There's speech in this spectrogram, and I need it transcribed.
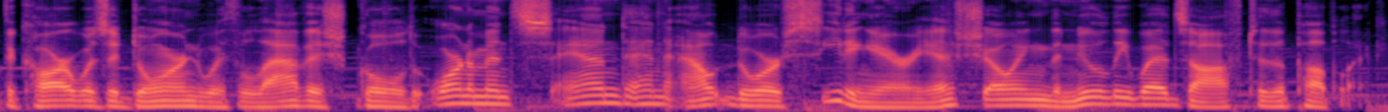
The car was adorned with lavish gold ornaments and an outdoor seating area showing the newlyweds off to the public.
